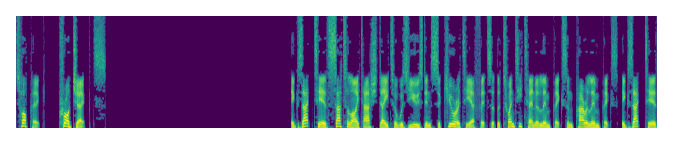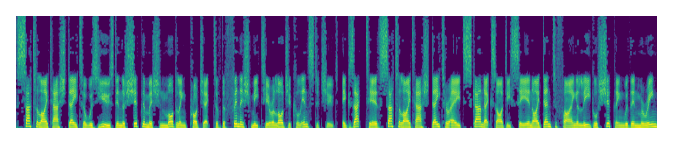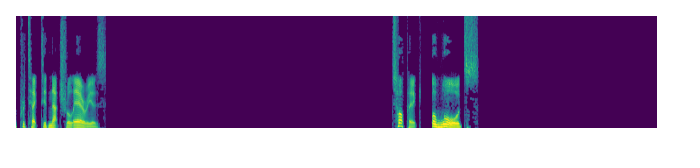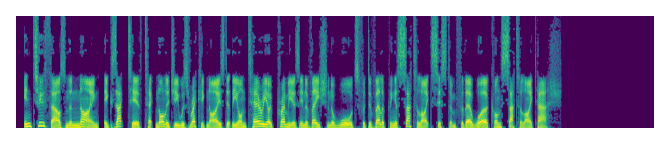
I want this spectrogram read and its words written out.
Topic: Projects exactEarth satellite AIS data was used in security efforts at the 2010 Olympics and Paralympics. exactEarth satellite AIS data was used in the ship emission modeling project of the Finnish Meteorological Institute. exactEarth satellite AIS data aids ScanEx RDC in identifying illegal shipping within marine protected natural areas. Topic: Awards In 2009, exactEarth technology was recognized at the Ontario Premier's Innovation Awards for developing a satellite system for their work on satellite AIS.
